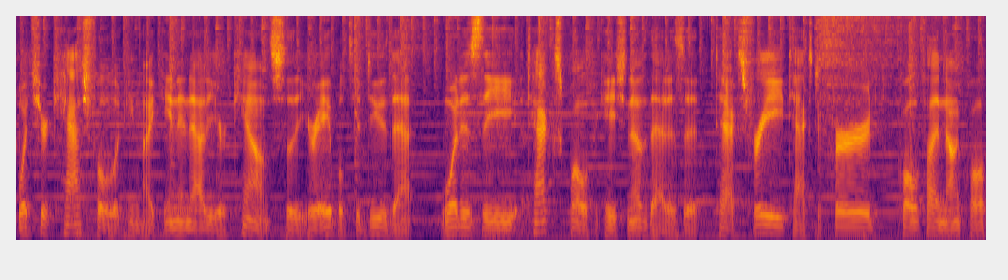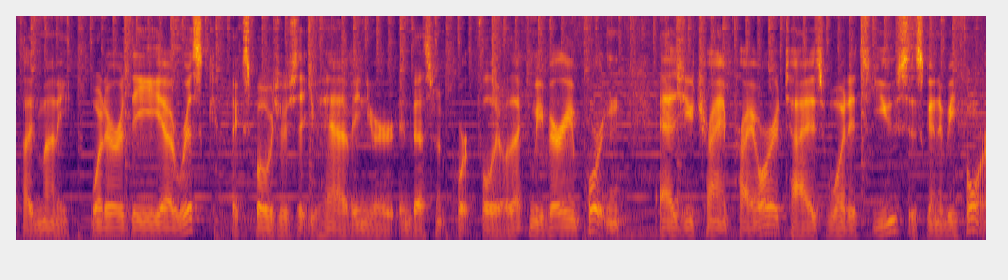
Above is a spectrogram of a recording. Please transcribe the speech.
What's your cash flow looking like in and out of your accounts so that you're able to do that? What is the tax qualification of that? Is it tax free, tax deferred, qualified, non qualified money? What are the uh, risk exposures that you have in your investment portfolio? That can be very important as you try and prioritize what its use is going to be for.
